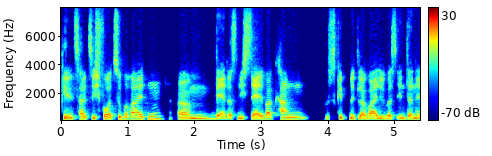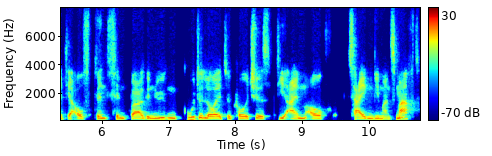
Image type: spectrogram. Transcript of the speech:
gilt es halt, sich vorzubereiten. Ähm, wer das nicht selber kann, es gibt mittlerweile übers Internet ja auffindbar genügend gute Leute, Coaches, die einem auch zeigen, wie man es macht.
